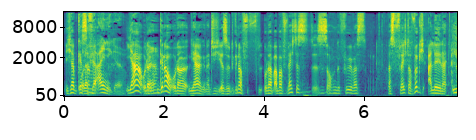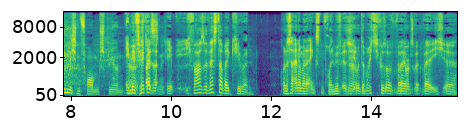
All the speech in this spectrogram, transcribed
Ich habe gestern oder für einige. Ja, oder ja. genau, oder ja, natürlich, also genau, oder aber vielleicht ist, ist es auch ein Gefühl, was was vielleicht auch wirklich alle in einer ähnlichen Form spüren. Ey, mir ja, fällt ja nicht. ich war Silvester bei Kieran und das ist ja einer meiner engsten Freunde. Also ich unterbreche dich kurz, weil weil ich äh,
